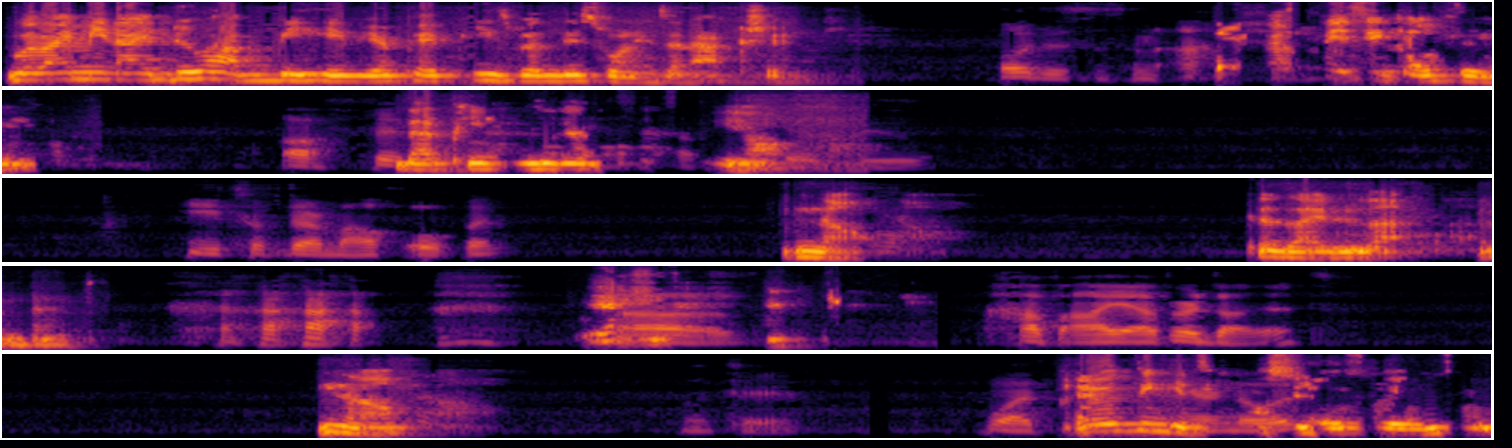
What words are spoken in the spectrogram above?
Well, I mean, I do have behavior pet peeves, but this one is an action. Oh, this is an A physical thing. A That physical people thing do that people do. Eat with their mouth open. No, because I do that. sometimes. um, have I ever done it? no, Okay. What? I don't think it's possible for you to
